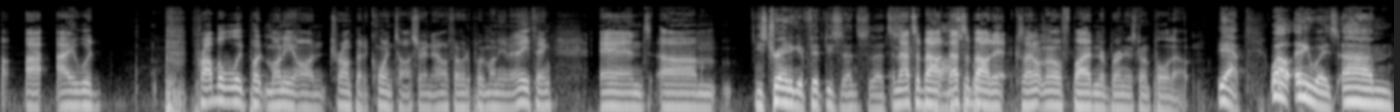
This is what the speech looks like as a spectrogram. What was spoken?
Uh, I, I would probably put money on Trump at a coin toss right now if I were to put money in anything, and um, He's trading at fifty cents, so that's and that's about that's about it because I don't know if Biden or Bernie is going to pull it out. Yeah. Well, anyways, um,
